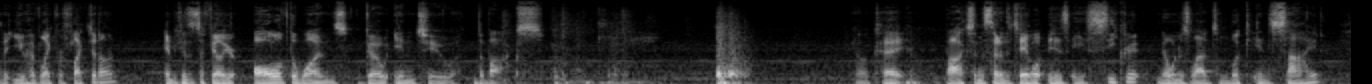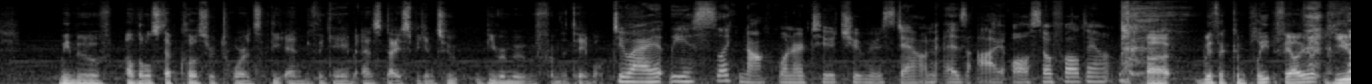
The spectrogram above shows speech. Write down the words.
that you have like reflected on, and because it's a failure, all of the ones go into the box. Okay. Okay. Box in the center of the table is a secret. No one is allowed to look inside. We move a little step closer towards the end of the game as dice begin to be removed from the table. Do I at least like knock one or two churus down as I also fall down? Uh, with a complete failure, you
